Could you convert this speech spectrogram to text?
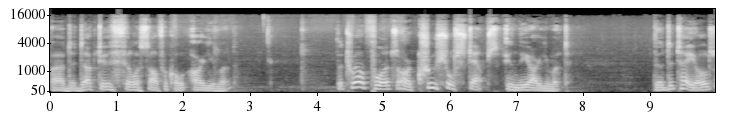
by a deductive philosophical argument. The 12 points are crucial steps in the argument. The details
